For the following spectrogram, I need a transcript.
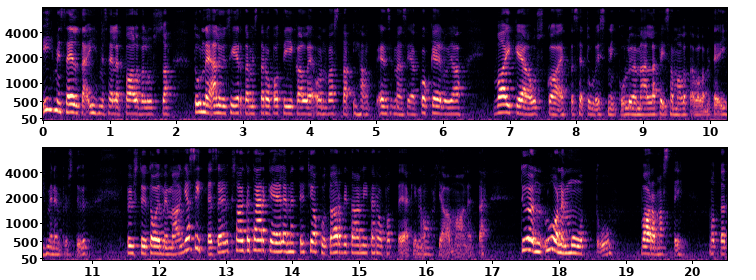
ihmiseltä ihmiselle palvelussa. Tunneälyn siirtämistä robotiikalle on vasta ihan ensimmäisiä kokeiluja. Vaikea uskoa, että se tulisi niin kuin lyömään läpi samalla tavalla, miten ihminen pystyy pystyy toimimaan. Ja sitten se yksi aika tärkeä elementti, että joku tarvitaan niitä robottejakin ohjaamaan, että työn luonne muuttuu varmasti Mutta,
